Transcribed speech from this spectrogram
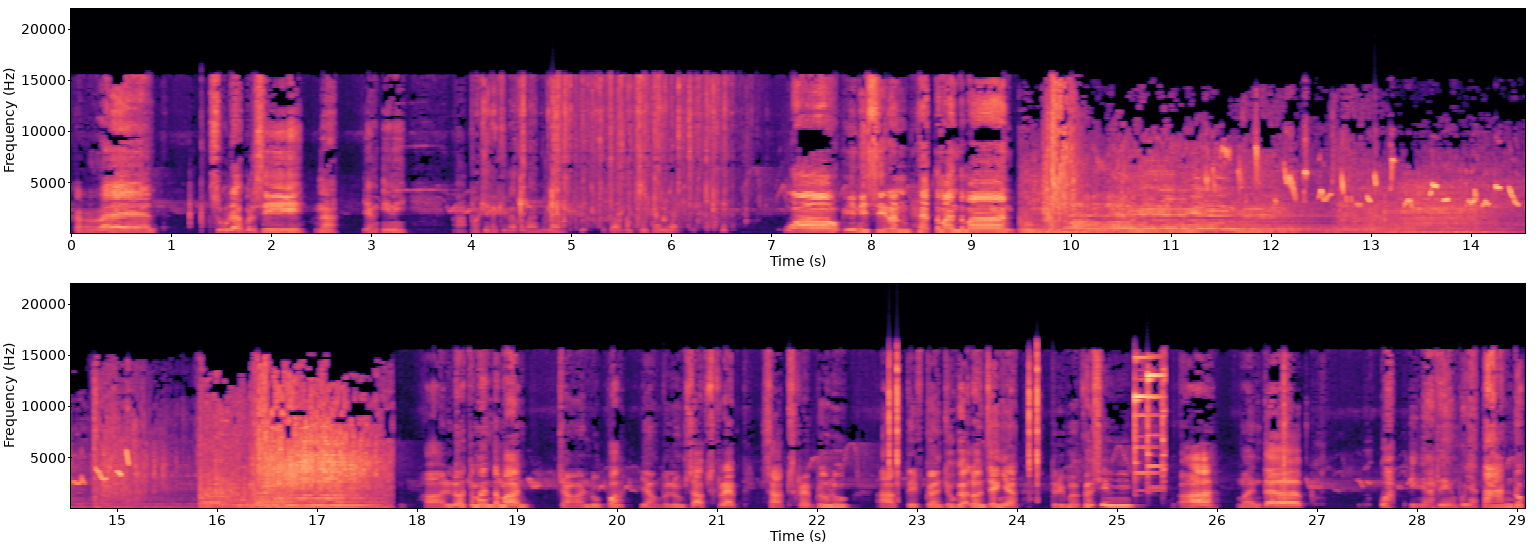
Keren. Sudah bersih. Nah, yang ini. Apa kira-kira teman-teman? Kita bersihkan ya. Wow, ini Siren Head teman-teman. Halo teman-teman, jangan lupa yang belum subscribe, subscribe dulu. Aktifkan juga loncengnya. Terima kasih. Ah, mantap. Wah, ini ada yang punya tanduk.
